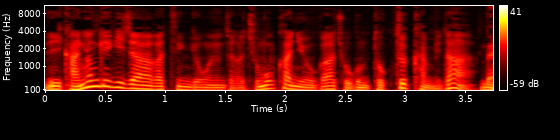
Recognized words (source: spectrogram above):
이 강현기 기자 같은 경우는 제가 주목한 이유가 조금 독특합니다. 네.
